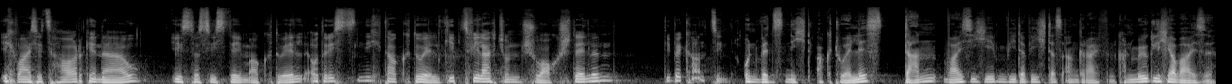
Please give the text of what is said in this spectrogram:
Ich weiß jetzt haargenau, ist das System aktuell oder ist es nicht aktuell? Gibt es vielleicht schon Schwachstellen? Die bekannt sind. Und wenn es nicht aktuell ist, dann weiß ich eben wieder, wie ich das angreifen kann, möglicherweise.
